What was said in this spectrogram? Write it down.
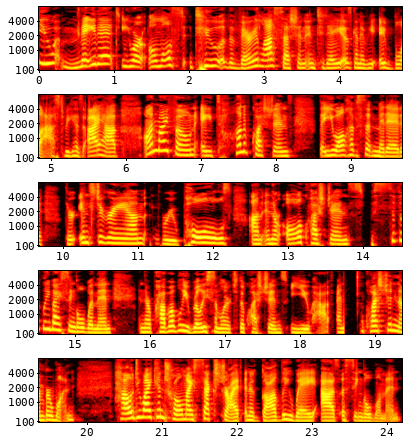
You made it. You are almost to the very last session, and today is going to be a blast because I have on my phone a ton of questions that you all have submitted through Instagram, through polls, um, and they're all questions specifically by single women, and they're probably really similar to the questions you have. And question number one How do I control my sex drive in a godly way as a single woman?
